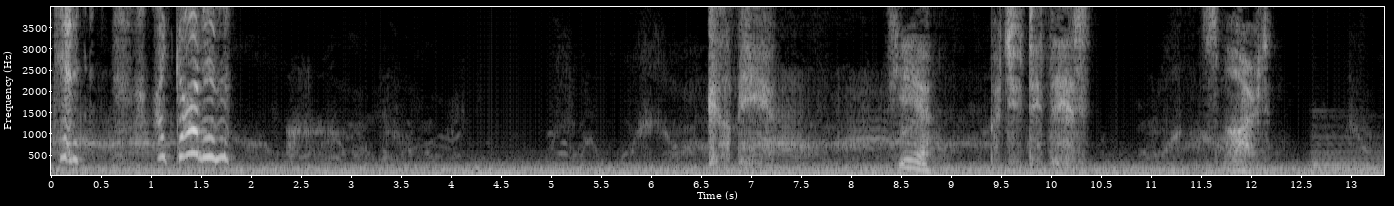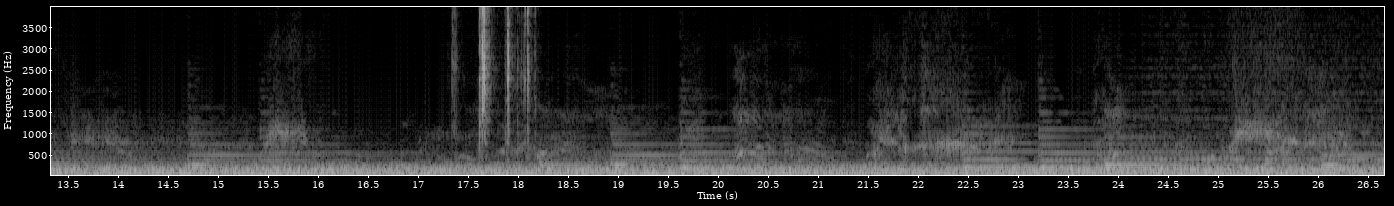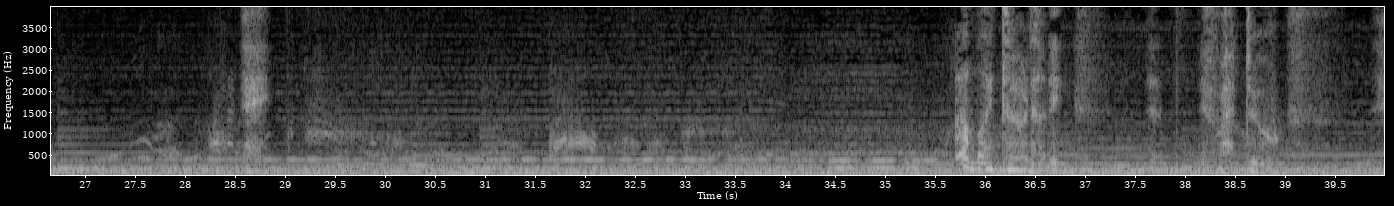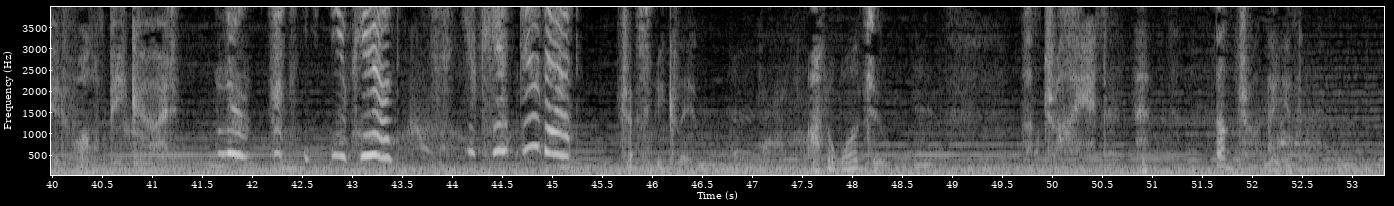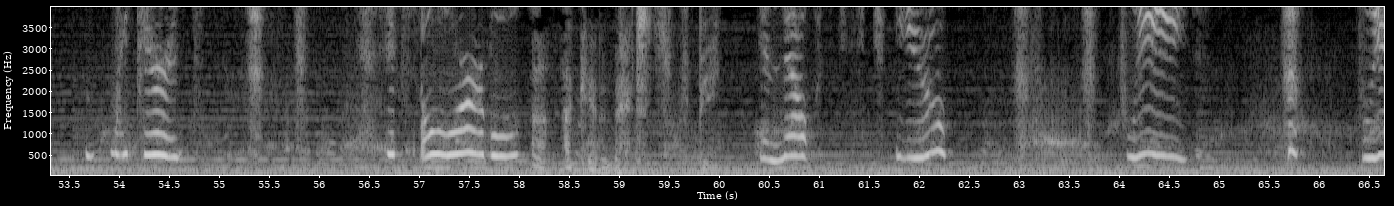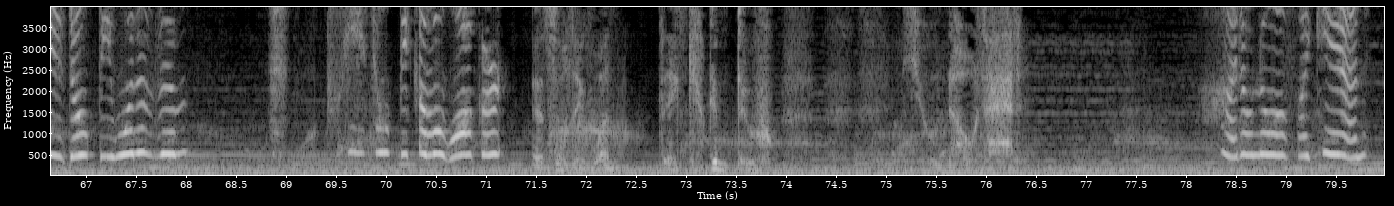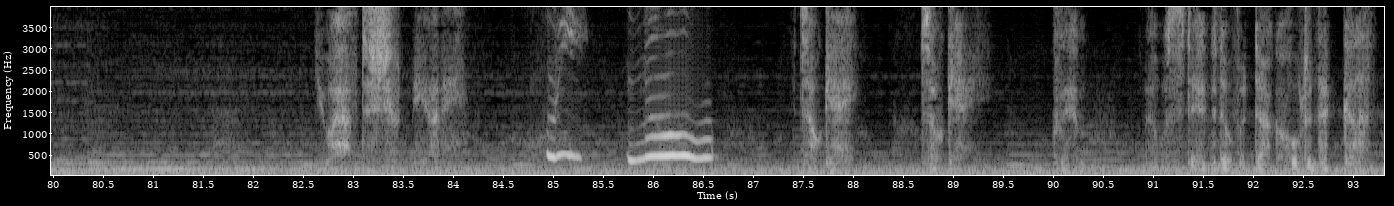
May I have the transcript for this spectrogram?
Did it. I got him. Come here. Yeah, you? Please. Please don't be one of them. Please don't become a walker. There's only one thing you can do. You know that. I don't know if I can. You have to shoot me, honey. Lee, no. It's okay. Standing over Duck holding that gun.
